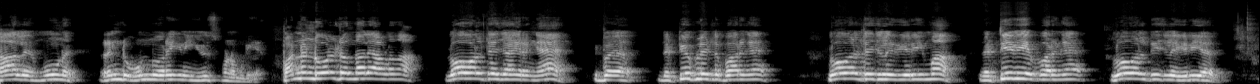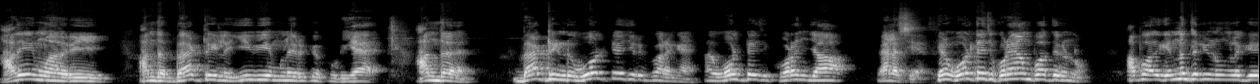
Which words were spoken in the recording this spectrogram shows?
நாலு மூணு ரெண்டு ஒன்று வரைக்கும் நீங்கள் யூஸ் பண்ண முடியாது. பன்னெண்டு வோல்ட் வந்தாலே அவ்வளோதான் லோ வோல்டேஜ் ஆயிருங்க. இப்போ இந்த டியூப்லைட்டில் பாருங்கள் லோ வோல்டேஜில் இது எரியுமா? இந்த டிவியை பாருங்கள் லோ வோல்டேஜில் எரியாது. அதே மாதிரி அந்த பேட்டரியில் இவிஎம்ல இருக்கக்கூடிய அந்த பேட்டரியோட வோல்டேஜ் இருக்கு பாருங்க. அது வோல்டேஜ் குறைஞ்சா வேலை செய்யாது. ஏன்னா வோல்டேஜ் குறையாம பார்த்துக்கணும். அப்போ அதுக்கு என்ன தெரியணும் உங்களுக்கு?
